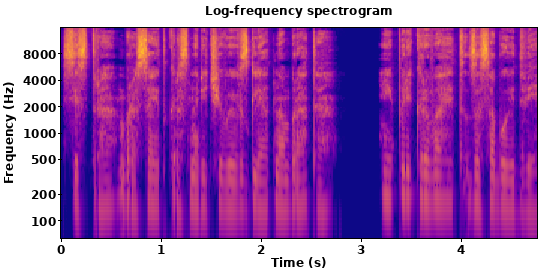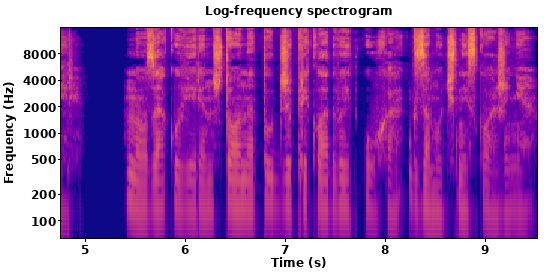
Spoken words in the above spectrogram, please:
Сестра бросает красноречивый взгляд на брата и прикрывает за собой дверь. Но Зак уверен, что она тут же прикладывает ухо к замочной скважине.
